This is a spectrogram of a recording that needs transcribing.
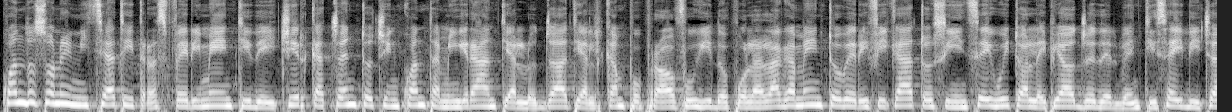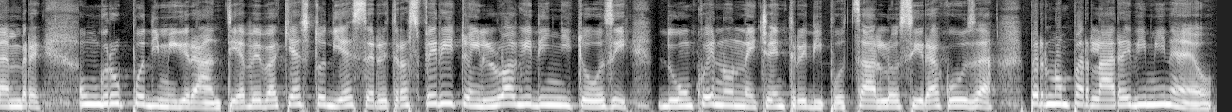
Quando sono iniziati i trasferimenti dei circa 150 migranti alloggiati al campo profughi dopo l'allagamento verificatosi in seguito alle piogge del 26 dicembre, un gruppo di migranti aveva chiesto di essere trasferito in luoghi dignitosi, dunque non nei centri di Pozzallo Siracusa, per non parlare di Mineo.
